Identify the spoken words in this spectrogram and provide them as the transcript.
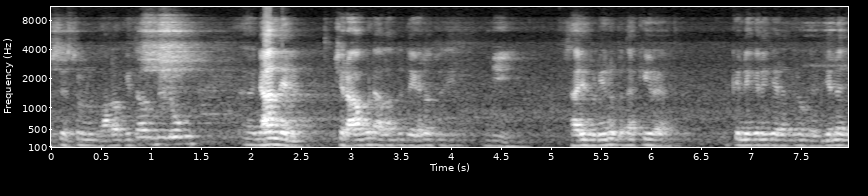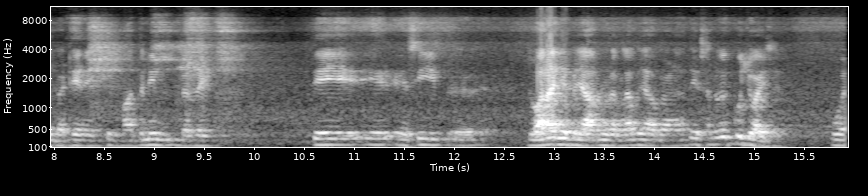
ਉਸ ਸਿਸਟਮ ਨੂੰ ਫਾਲੋ ਕੀਤਾ। ਔਰ ਲੋਕ ਜਾਣਦੇ ਨੇ। ਸ਼ਰਾਬ ਘਟਾਲਾ ਤੋਂ ਦੇਖ ਲਓ ਤੁਸੀਂ। ਜੀ। ਸਾਰੀ ਦੁਨੀਆ ਨੂੰ ਪਤਾ ਕੀ ਹੋਇਆ। ਕਿੰਨੇ ਕਿੰਨੇ ਚਿਰ ਅੰਦਰ ਜੇਲ੍ਹਾਂ 'ਚ ਬੈਠੇ ਨੇ ਕੋਈ ਮਦਦ ਨਹੀਂ ਮਿਲ ਰਹੀ। ਤੇ ਇਹ ਅਸੀਂ ਦੁਬਾਰਾ ਜੇ ਪੰਜਾਬ ਨੂੰ ਰੰਗਲਾ ਪੰਜਾਬ ਬਣਾਉਣਾ ਤੇ ਸਾਨੂੰ ਇੱਕੋ ਚੋਇਸ ਹੈ। ਉਹ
